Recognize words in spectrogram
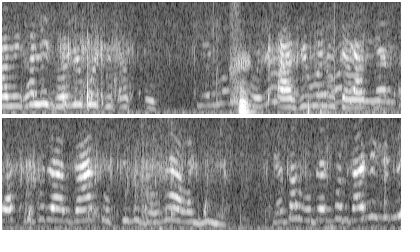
আমি খালি ধরে বসে থাকব আজীবন উঠে পারবি না। কষ্ট করে আর গা করছি তো ধরে আলাদা না কেদার মধ্যে একবার গাড়ি গেলি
